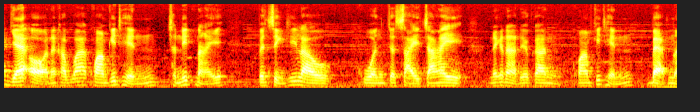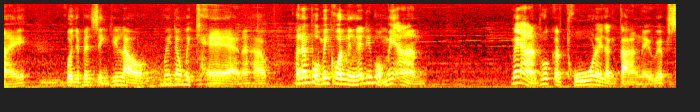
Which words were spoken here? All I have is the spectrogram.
กแยะออกนะครับว่าความคิดเห็นชนิดไหนเป็นสิ่งที่เราควรจะใส่ใจ ในขณะเดียวกันความคิดเห็นแบบไหน ควรจะเป็นสิ่งที่เราไม่ต้องไปแคร์นะครับ เพราะฉะนั้นผมเป็นคนหนึ่งเนี่ยที่ผมไม่อ่าน ไม่อ่านพวกกระทู้อะไรต่างๆ ในเว็บไซ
